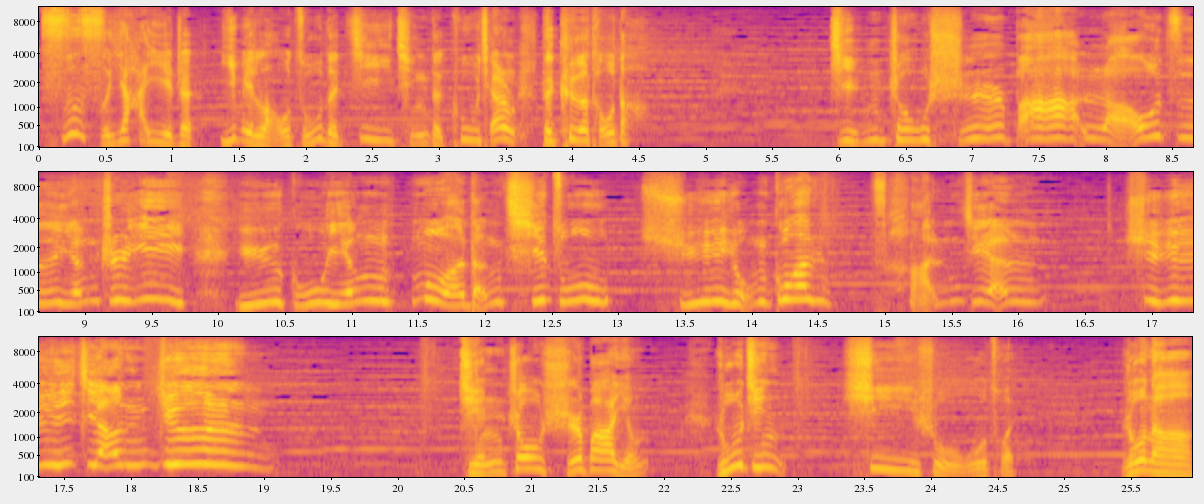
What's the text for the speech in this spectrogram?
死死压抑着一位老卒的激情的哭腔。他磕头道：“荆州十八老子营之一，与孤营莫等其卒，徐永观。”参见徐将军。锦州十八营，如今悉数无存，如那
